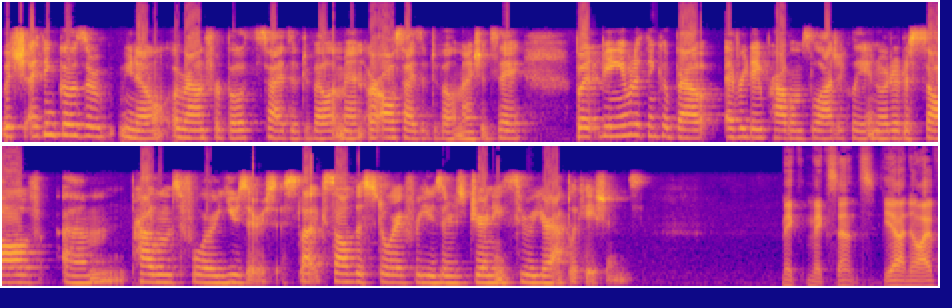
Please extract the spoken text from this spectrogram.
which I think goes, you know, around for both sides of development or all sides of development, I should say but being able to think about everyday problems logically in order to solve um, problems for users, like solve the story for users' journey through your applications. Make makes sense. Yeah, no, I've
